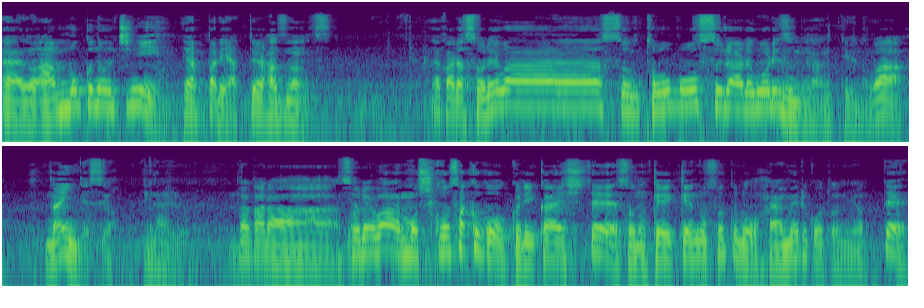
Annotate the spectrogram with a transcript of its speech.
あの暗黙のうちにやっぱりやってるはずなんです。だからそれはその統合するアルゴリズムなんていうのはないんですよ。ないよだからそれはもう試行錯誤を繰り返してその経験の速度を速めることによって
